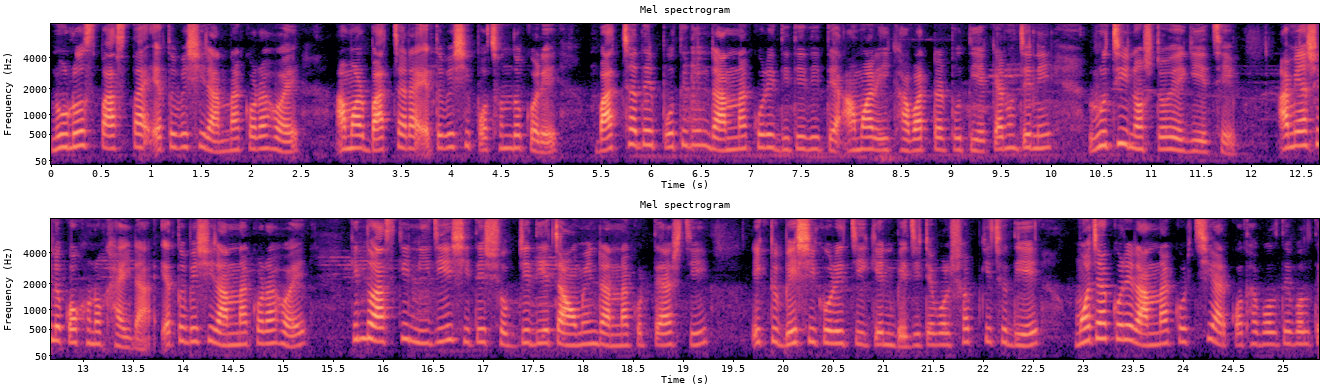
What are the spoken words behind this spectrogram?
নুডলস, পাস্তা এত বেশি রান্না করা হয়, আমার বাচ্চারা এত বেশি পছন্দ করে বাচ্চাদের প্রতিদিন রান্না করে দিতে দিতে আমার এই খাবারটার প্রতি কেন জানি রুচি নষ্ট হয়ে গিয়েছে। আমি আসলে কখনো খাই না। এত বেশি রান্না করা হয়। কিন্তু আজকে নিজেই শীতের সবজি দিয়ে চাউমিন রান্না করতে আসছি। একটু বেশি করে চিকেন, ভেজিটেবল সব কিছু দিয়ে মজা করে রান্না করছি আর কথা বলতে বলতে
